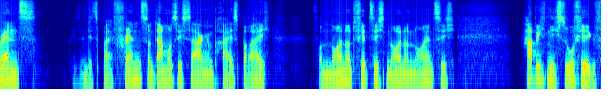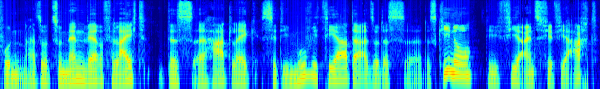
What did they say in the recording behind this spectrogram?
Friends. Wir sind jetzt bei Friends und da muss ich sagen, im Preisbereich von 49,99 habe ich nicht so viel gefunden. Also zu nennen wäre vielleicht das äh, Hard Lake City Movie Theater, also das, äh, das Kino, die 41448.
